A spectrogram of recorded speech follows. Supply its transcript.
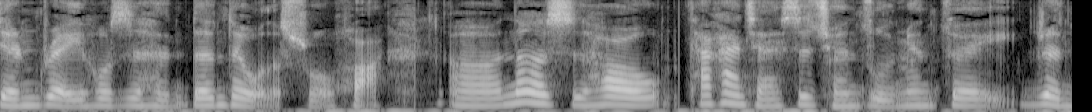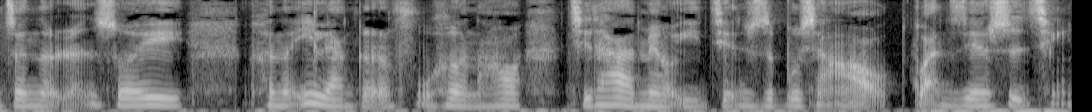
尖锐或是很针对我的说话，呃，那个时候他看起来是全组里面最认真的人，所以可能一两个人附和，然后其他人没有意见，就是不想要管这件事情。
